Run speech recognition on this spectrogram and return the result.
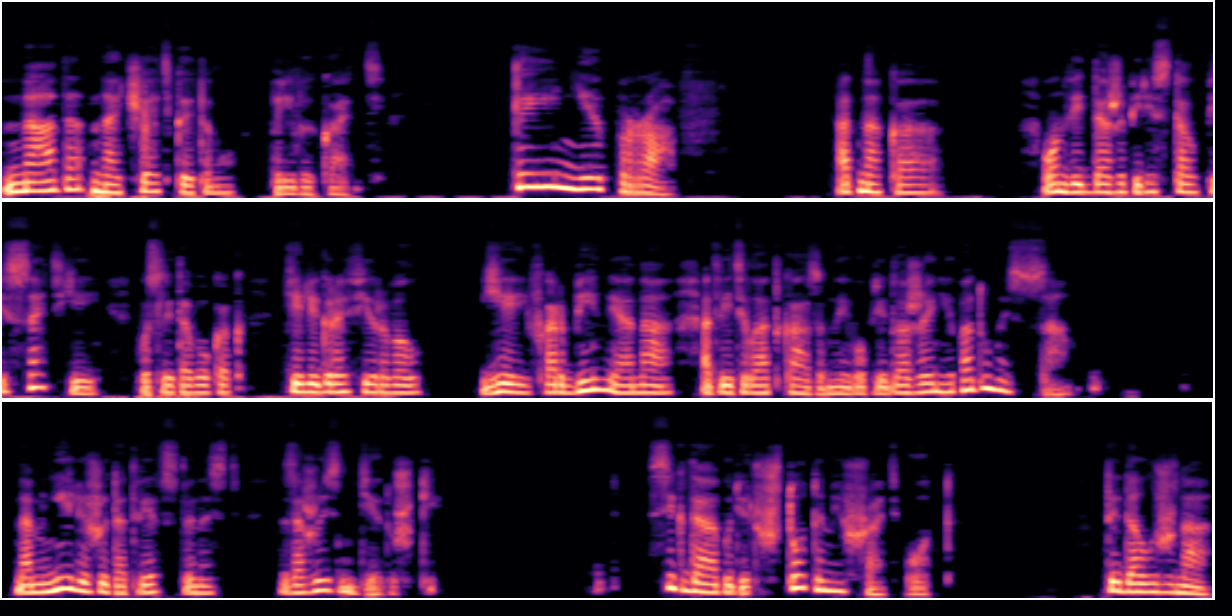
надо начать к этому привыкать. Ты не прав. Однако он ведь даже перестал писать ей после того, как телеграфировал ей в Харбин, и она ответила отказом на его предложение. Подумай сам. На мне лежит ответственность за жизнь дедушки. Всегда будет что-то мешать от. Ты должна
